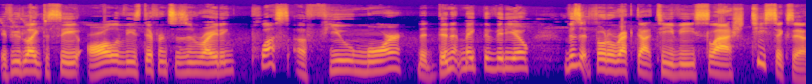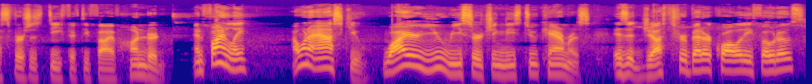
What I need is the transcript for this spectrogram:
If you'd like to see all of these differences in writing, plus a few more that didn't make the video, visit photorec.tv slash T6S versus D5500. And finally, I want to ask you, why are you researching these two cameras? Is it just for better quality photos?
